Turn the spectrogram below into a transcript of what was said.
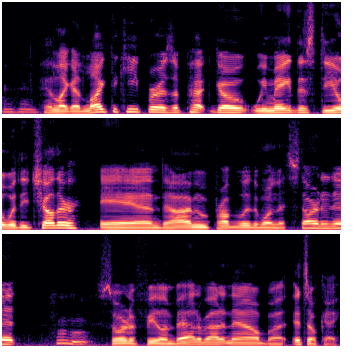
Mm-hmm. And like I'd like to keep her as a pet goat. We made this deal with each other, and I'm probably the one that started it sort of feeling bad about it now, but it's okay.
